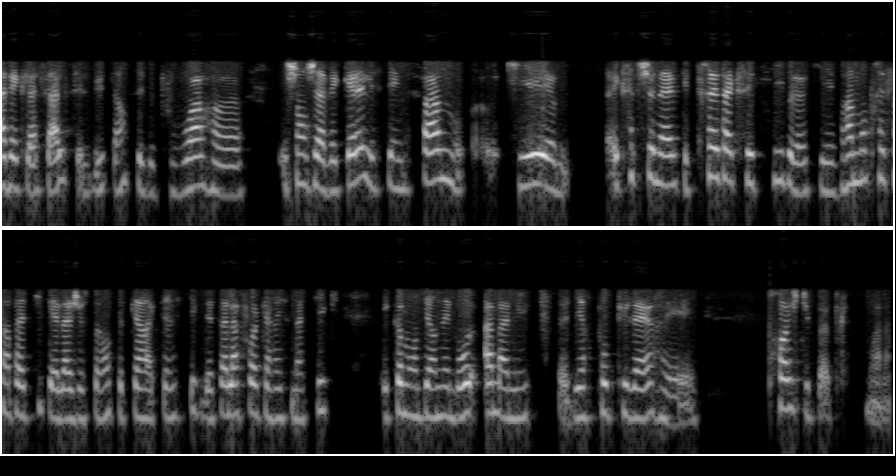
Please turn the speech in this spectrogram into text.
avec la salle, c'est le but, hein, c'est de pouvoir échanger avec elle. Et c'est une femme euh, qui est euh, exceptionnelle, qui est très accessible, qui est vraiment très sympathique. Elle a justement cette caractéristique d'être à la fois charismatique et, comme on dit en hébreu, amamite, c'est-à-dire populaire et proche du peuple. Voilà.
